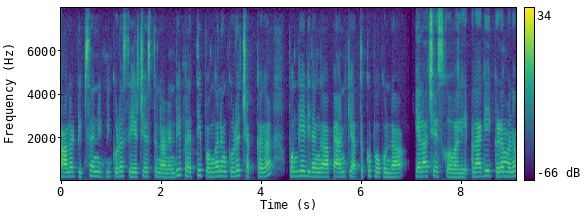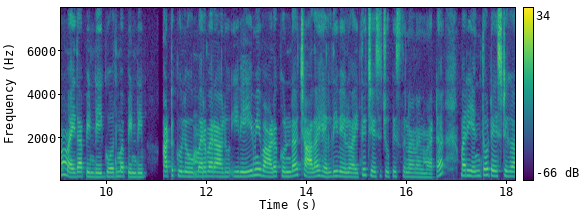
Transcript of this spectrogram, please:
చాలా టిప్స్ అన్నిటిని కూడా షేర్ చేస్తున్నానండి. ప్రతి పొంగనం కూడా చక్కగా పొంగే విధంగా ప్యాన్కి అతుక్కుపోకుండా ఎలా చేసుకోవాలి? అలాగే ఇక్కడ మనం మైదా పిండి గోధుమ పిండి అటుకులు మరమరాలు ఇవేమీ వాడకుండా చాలా హెల్దీ వేలో అయితే చేసి చూపిస్తున్నాను అనమాట మరి ఎంతో టేస్టీగా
